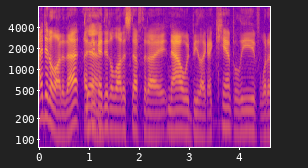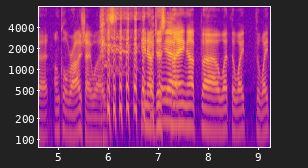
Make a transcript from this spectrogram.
I did a lot of that. I think I did a lot of stuff that I now would be like, I can't believe what a Uncle Raj I was. you know, just Yeah. playing up uh, what the white the white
